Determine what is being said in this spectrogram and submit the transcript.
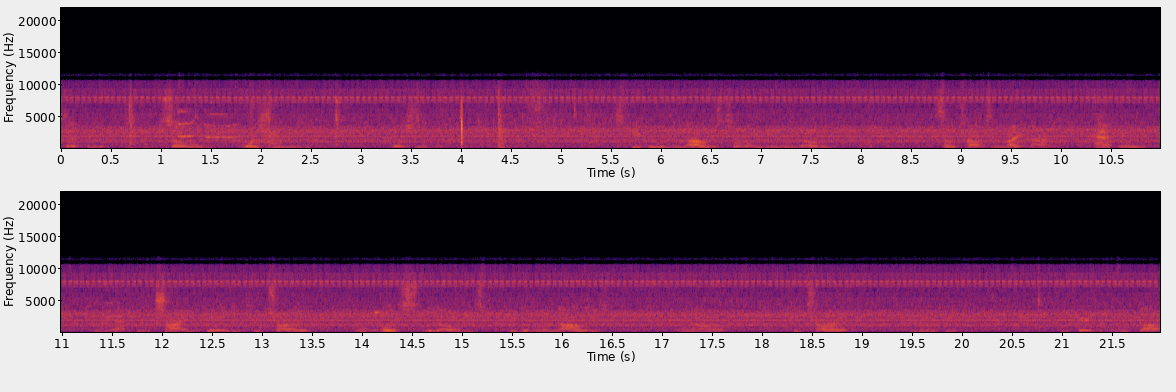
accepting it. So once you once you a little knowledge to them, and you know, sometimes it might not happen, and you have to try again and keep trying. And once you know speak a little knowledge and uh, keep trying, you know, you get your favorable reply.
